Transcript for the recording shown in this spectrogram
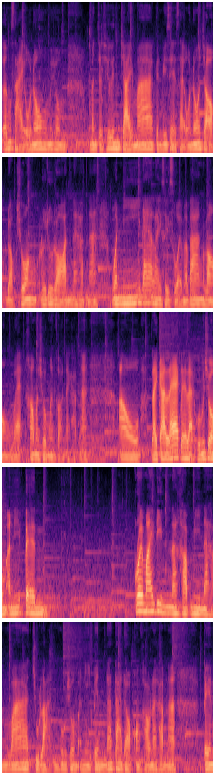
เอื้องสายโอโน่คุณผู้ชม มันจะชื่นใจมากเป็นพิเศษสายโอโน่จะออกดอกช่วงฤดูร้อนนะครับนะ วันนี้ได้อะไรสวยๆมาบ้างลองแวะเข้ามาชมกันก่อนนะครับนะ เอารายการแรกเลยแหละคุณผู้ชมอันนี้เป็น กล้วยไม้ดินนะครับ มีนามว่าจุลันคุณผู้ชม อันนี้เป็นหน้าตาดอกของเขานะครับนะ เป็น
